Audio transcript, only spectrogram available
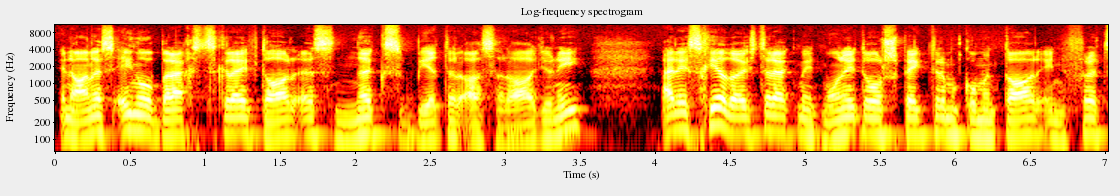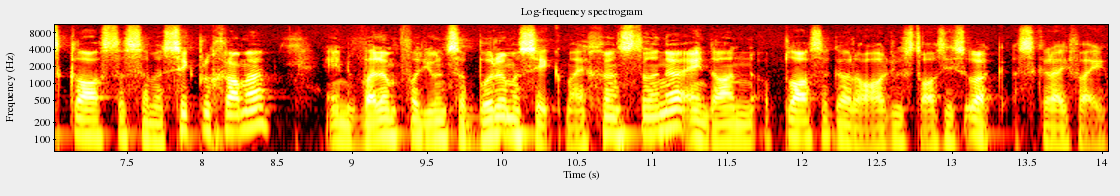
En Hannes Engelbregt skryf daar is niks beter as radio nie. RSG luister ek met Monitor Spectrum kommentaar en Fritz Klaaste se musiekprogramme en Willem Viljoen se boeremusiek, my gunstelinge en dan plaaslike radiostasies ook, skryf hy.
